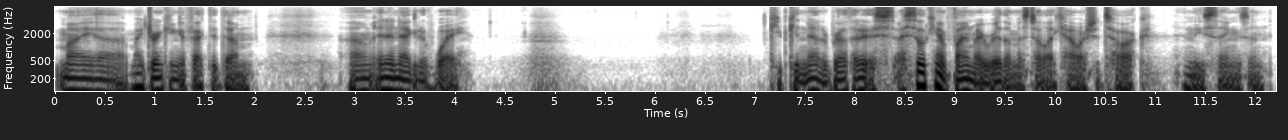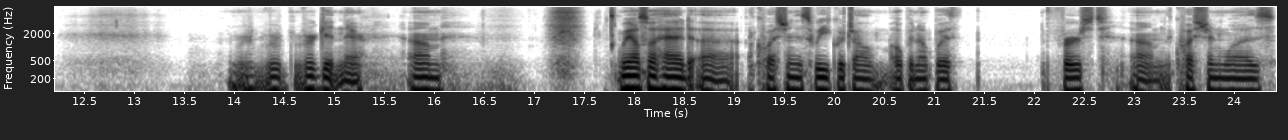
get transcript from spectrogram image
my uh, my drinking affected them um, in a negative way. Keep getting out of breath. I, I still can't find my rhythm as to like how I should talk in these things, and we're we're, getting there. Um, we also had uh, a question this week, which I'll open up with first. Um, the question was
